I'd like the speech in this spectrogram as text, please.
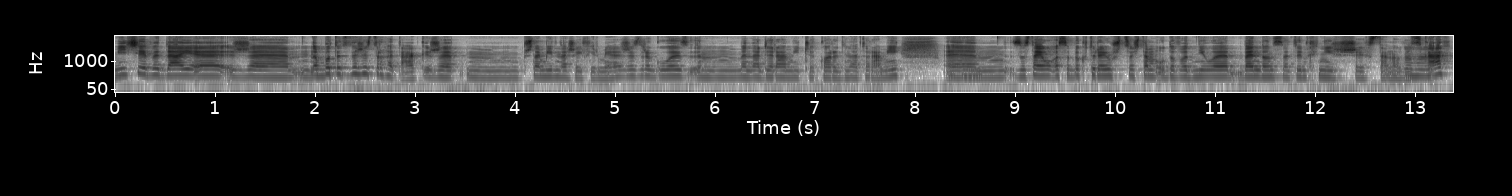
mi się wydaje, że... No bo to, to też jest trochę tak, że mm, przynajmniej w naszej firmie, że z reguły menadżerami czy koordynatorami mhm. zostają osoby, które już coś tam udowodniły, będąc na tych niższych stanowiskach. Mhm.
